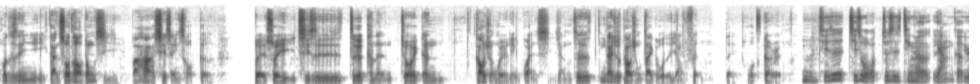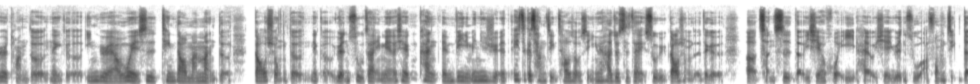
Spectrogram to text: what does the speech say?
或者是你感受到的东西，把它写成一首歌。对，所以其实这个可能就会跟高雄会有点关系，这样，这应该就是高雄带给我的养分。对我个人。嗯，其实其实我就是听了两个乐团的那个音乐啊，我也是听到满满的高雄的那个元素在里面，而且看 MV 里面就觉得，哎，这个场景超熟悉，因为它就是在属于高雄的这个呃城市的一些回忆，还有一些元素啊、风景等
